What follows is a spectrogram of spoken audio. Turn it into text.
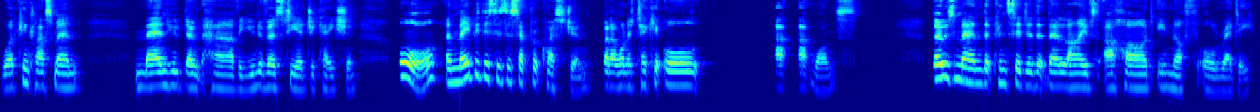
working class men, men who don't have a university education, or, and maybe this is a separate question, but I want to take it all at, at once. Those men that consider that their lives are hard enough already.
